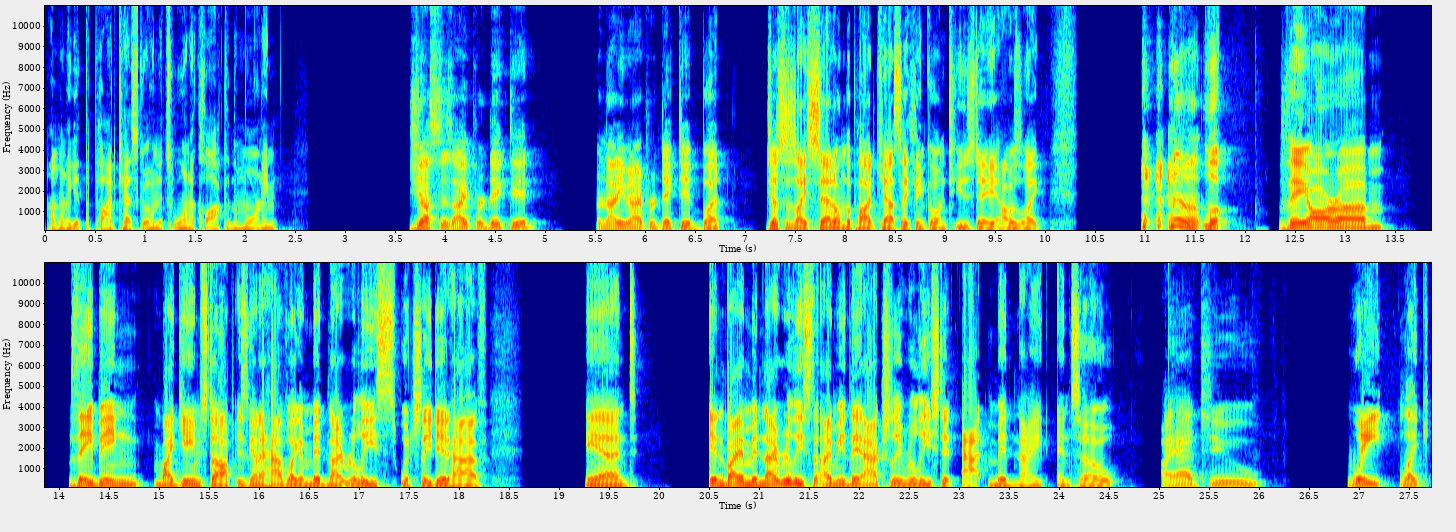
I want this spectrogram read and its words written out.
I want to get the podcast going. It's one o'clock in the morning. Just as I predicted, or not even I predicted, but just as I said on the podcast, I think on Tuesday, I was like, look, they are, um, they being my GameStop is going to have like a midnight release, which they did have. And in by a midnight release, I mean, they actually released it at midnight. And so I had to wait like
